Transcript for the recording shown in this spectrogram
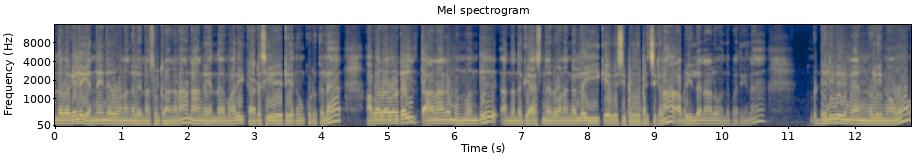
அந்த வகையில் எண்ணெய் நிறுவனங்கள் என்ன சொல்கிறாங்கன்னா நாங்கள் இந்த மாதிரி கடைசி ரேட்டு எதுவும் கொடுக்கல. அவரவர்கள் தானாக முன்வந்து அந்தந்த கேஸ் நிறுவனங்களில் இகேஒய்சி புதுப்பிச்சுக்கலாம். அப்படி இல்லைனாலும் வந்து பார்த்திங்கன்னா டெலிவரி மேன் மூலியமாகவும்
